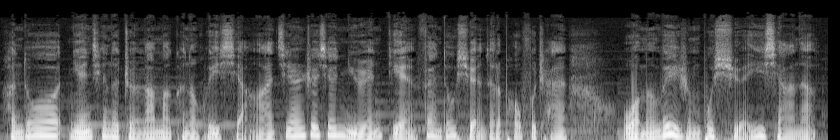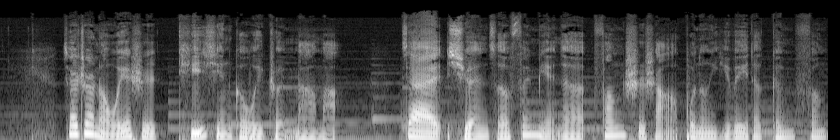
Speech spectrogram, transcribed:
很多年轻的准妈妈可能会想啊，既然这些女人典范都选择了剖腹产，我们为什么不学一下呢？在这儿呢，我也是提醒各位准妈妈，在选择分娩的方式上不能一味的跟风。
